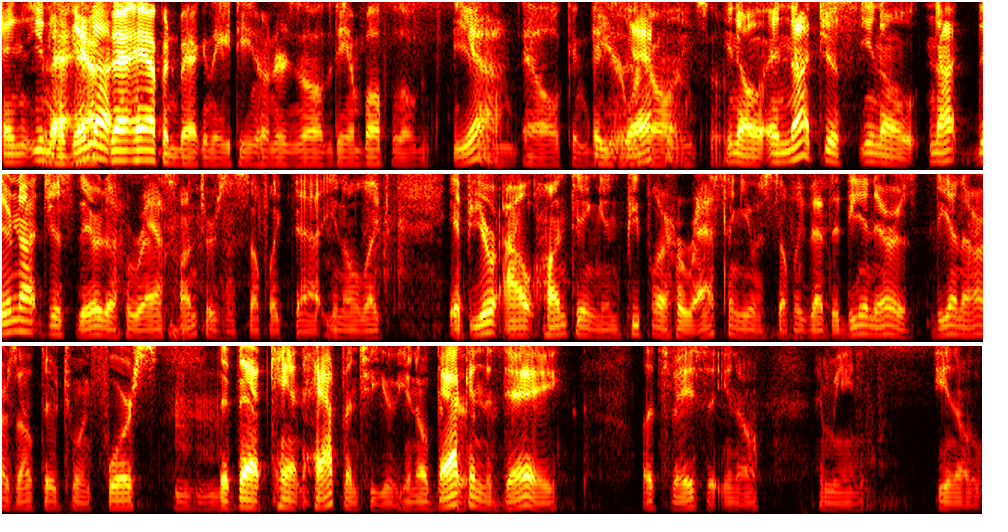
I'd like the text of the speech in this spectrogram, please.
and you know that, they're hap- not. that happened back in the 1800s, and all the damn buffalo, Yeah. and elk, and deer were gone. So You know, and not just you know, not they're not just there to harass hunters and stuff like that. You know, like if you're out hunting and people are harassing you and stuff like that, the DNR is DNR is out there to enforce Mm-hmm. that that can't happen to you. You know, back in the day, let's face it. You know, I mean, you know,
